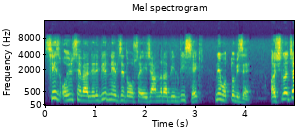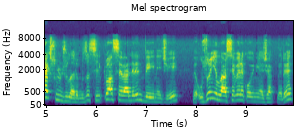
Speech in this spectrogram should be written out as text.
siz oyun severleri bir nebze de olsa heyecanlandırabildiysek ne mutlu bize. Açılacak sunucularımızı Silk Road severlerin beğeneceği ve uzun yıllar severek oynayacakları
